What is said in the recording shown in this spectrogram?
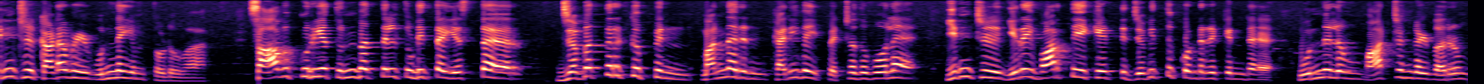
இன்று கடவுள் உன்னையும் தொடுவார். சாவுக்குரிய துன்பத்தில் துடித்த எஸ்தர் ஜபத்திற்கு பின் மன்னரின் கரிவை பெற்றது போல இன்று இறை வார்த்தையை கேட்டு ஜெபித்து கொண்டிருக்கின்ற உன்னிலும் மாற்றங்கள் வரும்.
